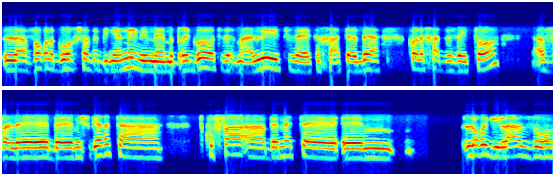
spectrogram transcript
לעבור לגור עכשיו בבניינים עם אה, מדרגות ומעלית וככה, אתה יודע, כל אחד בביתו. אבל uh, במסגרת התקופה הבאמת uh, um, לא רגילה הזו,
